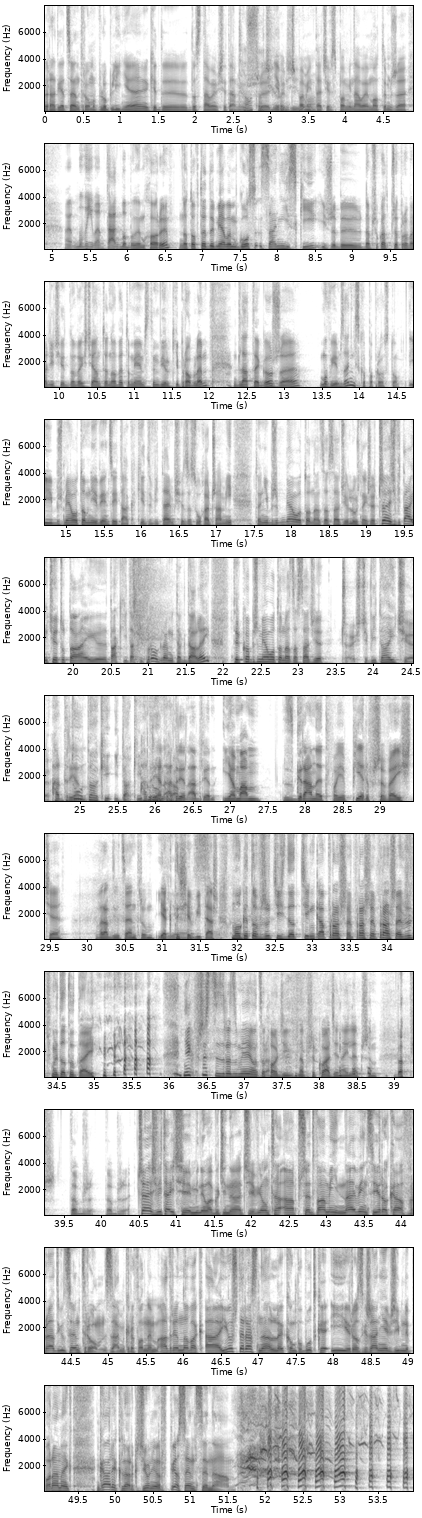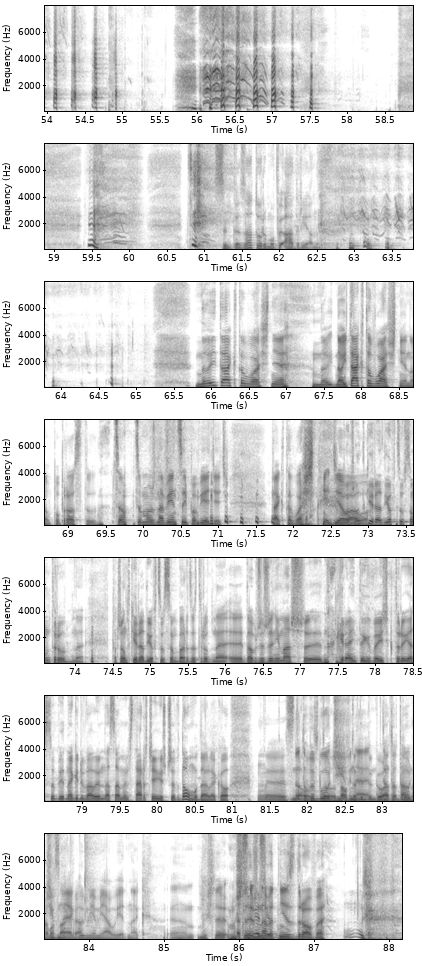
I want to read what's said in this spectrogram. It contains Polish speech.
e, Radiocentrum w Lublinie, kiedy dostałem się tam już, e, nie wiem czy chodziło. pamiętacie, wspominałem o tym, że e, mówiłem tak, bo byłem chory, no to wtedy miałem głos za niski i żeby na przykład przeprowadzić jedno wejście antenowe, to miałem z tym wielki problem, dlatego że mówiłem za nisko po prostu. I brzmiało to mniej więcej tak, kiedy witałem się ze słuchaczami, to nie brzmiało to na zasadzie luźnej, że cześć, witajcie tutaj, taki, taki program i tak dalej, tylko brzmiało to na zasadzie cześć, witajcie, Adrian, tu taki i taki Adrian, program. Adrian, Adrian, ja mam zgrane twoje pierwsze wejście w Radiu Centrum, jak ty się Jezu. witasz. Mogę to wrzucić do odcinka, proszę, proszę, proszę, wrzućmy to tutaj. Niech wszyscy zrozumieją, o co Dobra. chodzi, na przykładzie najlepszym. Dobrze, dobrze, dobrze. Cześć, witajcie. Minęła godzina dziewiąta, a przed wami najwięcej roka w Radiu Centrum. Za mikrofonem Adrian Nowak, a już teraz na lekką pobudkę i rozgrzanie w zimny poranek Gary Clark Jr. w piosence nam. Syntezator mowy Adrian. No i tak to właśnie, no i, no i tak to właśnie, no po prostu. Co, co można więcej powiedzieć? Tak to właśnie działało. Początki radiowców są trudne. Początki radiowców są bardzo trudne. E, Dobrze, że nie masz e, nagrań tych wejść, które ja sobie nagrywałem na samym starcie jeszcze w domu daleko. No stąd. to by było to, dziwne, To by była to by było dziwne masakra. jakbym je miał jednak. Myślę, myślę Znaczy, że wiesz, nawet ja- niezdrowe.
